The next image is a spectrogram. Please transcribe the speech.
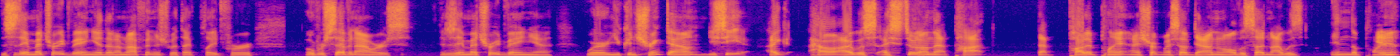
This is a Metroidvania that I'm not finished with. I've played for over seven hours. It is a Metroidvania where you can shrink down. You see, I how I was I stood on that pot, that potted plant, and I shrunk myself down, and all of a sudden I was in the plant,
